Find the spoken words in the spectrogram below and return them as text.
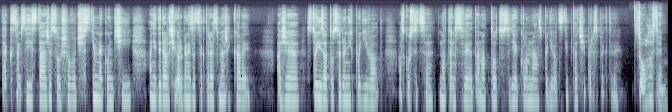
tak jsem si jistá, že Social Watch s tím nekončí, ani ty další organizace, které jsme říkali, a že stojí za to se do nich podívat a zkusit se na ten svět a na to, co se děje kolem nás, podívat z té ptačí perspektivy. Souhlasím.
